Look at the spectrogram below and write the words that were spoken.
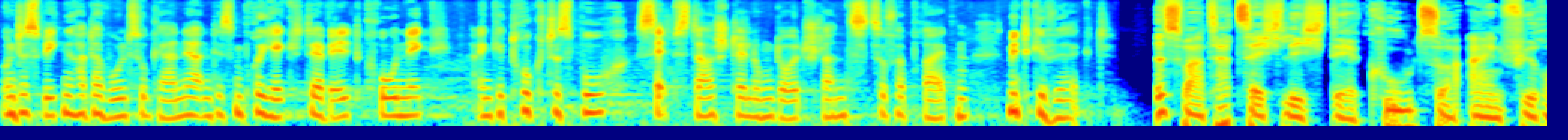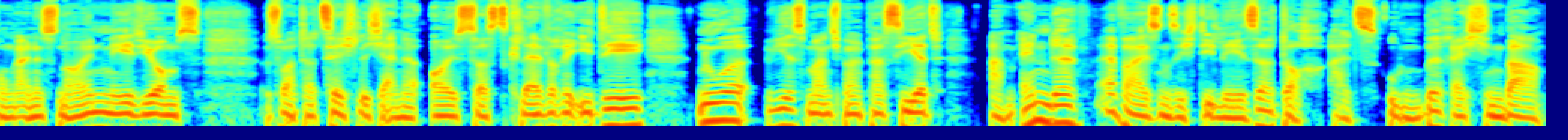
Und deswegen hat er wohl so gerne an diesem Projekt der Weltchronik, ein gedrucktes Buch Selbstdarstellung Deutschlands zu verbreiten, mitgewirkt. Es war tatsächlich der Coup zur Einführung eines neuen Mediums. Es war tatsächlich eine äußerst clevere Idee, nur, wie es manchmal passiert, am Ende erweisen sich die Leser doch als unberechenbar.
